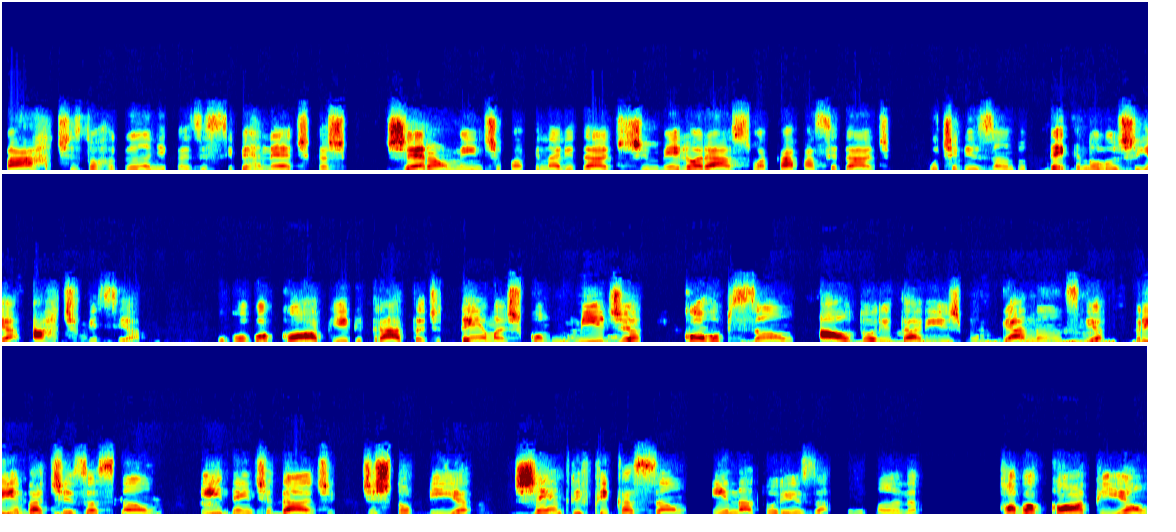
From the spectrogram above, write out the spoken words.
partes orgânicas e cibernéticas, geralmente com a finalidade de melhorar sua capacidade utilizando tecnologia artificial. O Robocop, ele trata de temas como mídia, corrupção, autoritarismo, ganância, privatização, identidade, distopia, gentrificação e natureza humana. Robocop é um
